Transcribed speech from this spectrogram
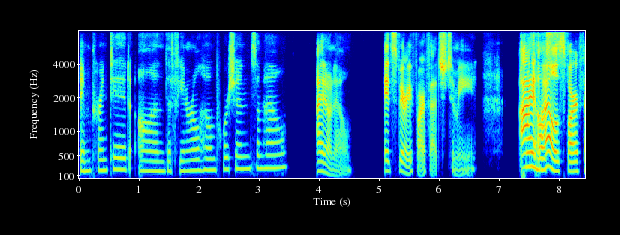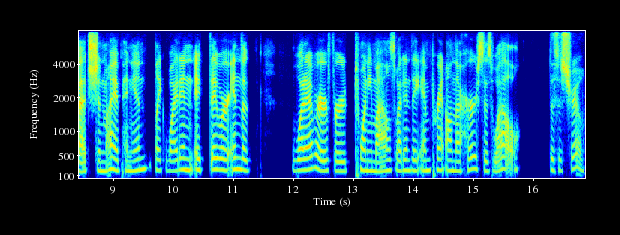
imprinted on the funeral home portion somehow. I don't know. It's very far fetched to me. 20 I also, miles far fetched, in my opinion. Like, why didn't if they were in the whatever for 20 miles, why didn't they imprint on the hearse as well? this is true.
